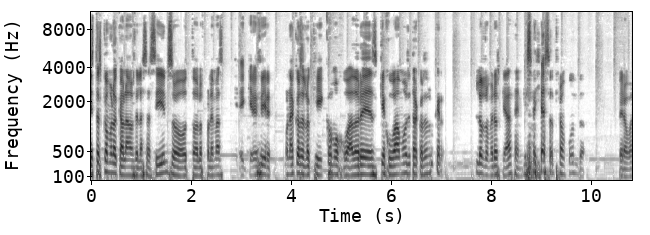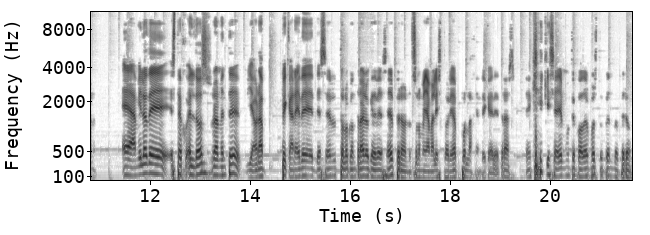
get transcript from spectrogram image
esto es como lo que hablamos del Assassins o todos los problemas, eh, quiero decir, una cosa es lo que como jugadores que jugamos y otra cosa es lo que, los números que hacen, que eso ya es otro mundo. Pero bueno. Eh, a mí lo de este el 2 realmente, y ahora pecaré de, de, ser todo lo contrario de lo que debe ser, pero no solo me llama la historia por la gente que hay detrás. Eh, que, que si hay el multijugador, pues estupendo, pero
